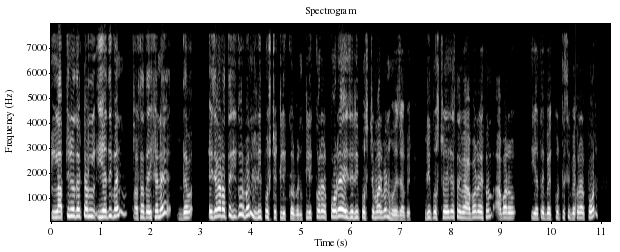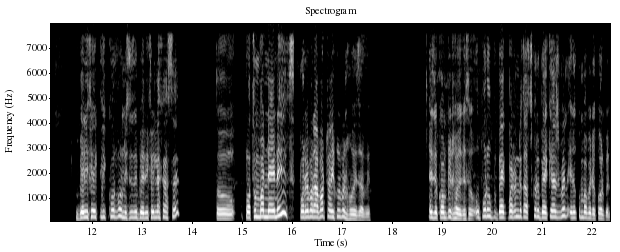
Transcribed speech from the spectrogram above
লাভ চিহ্নত একটা ইয়ে দিবেন। অর্থাৎ এইখানে এই জায়গাটাতে কি করবেন? রিপোস্টে ক্লিক করবেন। ক্লিক করার পরে এই যে রিপোস্টে মারবেন, হয়ে যাবে। রিপোস্ট হয়ে গেছে আমি আবারও এখন, আবারও ইয়াতে ব্যাক করতেছি। ব্যাক করার পর ভেরিফাই ক্লিক করব। নিচে যে ভেরিফাই লেখা আছে, তো প্রথমবার নেয় নেই পরের বার আবার ট্রাই করবেন, হয়ে যাবে। এই যে কমপ্লিট হয়ে গেছে। উপরে ব্যাক বাটনটা টাচ করে ব্যাকে আসবেন এরকম ভাবে এটা করবেন।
